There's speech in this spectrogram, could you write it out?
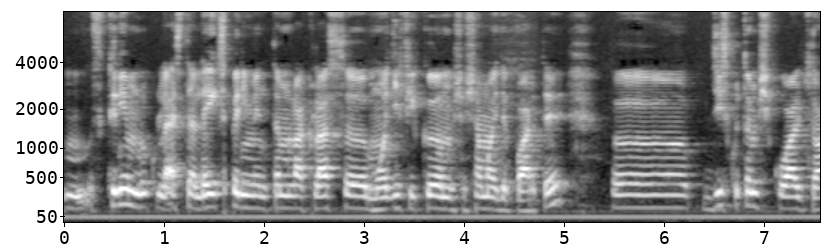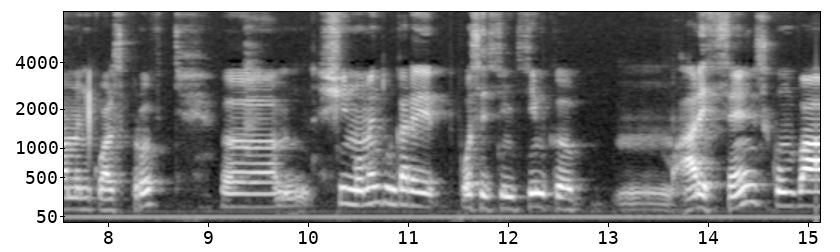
m, scriem lucrurile astea, le experimentăm la clasă, modificăm și așa mai departe. Uh, discutăm și cu alți oameni, cu alți profi uh, și în momentul în care o să simțim că m, are sens, cumva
